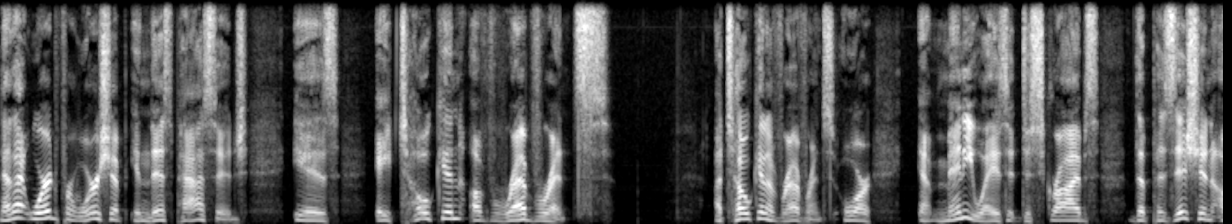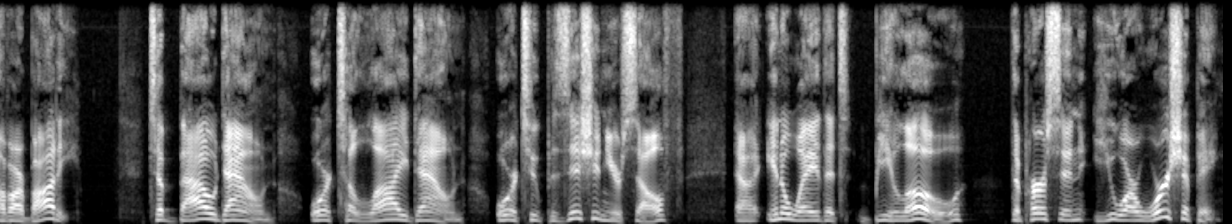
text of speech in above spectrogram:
Now, that word for worship in this passage is a token of reverence. A token of reverence, or in many ways, it describes the position of our body to bow down or to lie down or to position yourself uh, in a way that's below the person you are worshiping.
